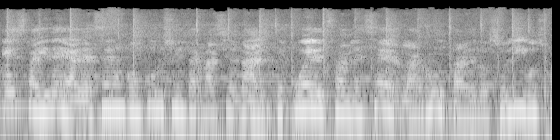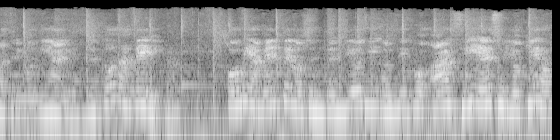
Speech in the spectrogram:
esta idea de hacer un concurso internacional que puede establecer la ruta de los olivos patrimoniales de toda América, obviamente nos entendió y nos dijo, ah, sí, eso yo quiero,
